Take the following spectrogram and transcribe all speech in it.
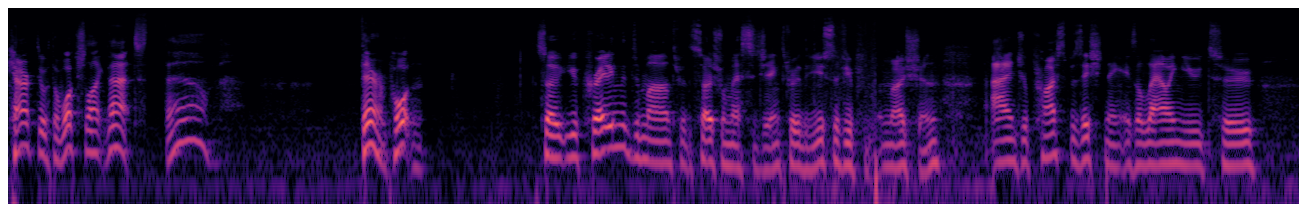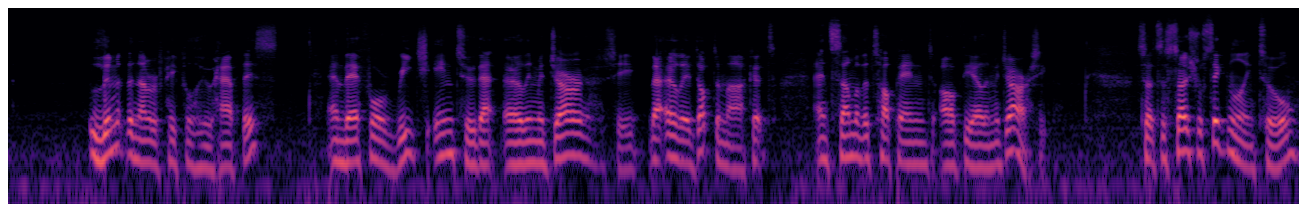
character with a watch like that, they're, they're important. So you're creating the demand through the social messaging, through the use of your promotion, and your price positioning is allowing you to limit the number of people who have this and therefore reach into that early majority, that early adopter market, and some of the top end of the early majority. So it's a social signaling tool.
